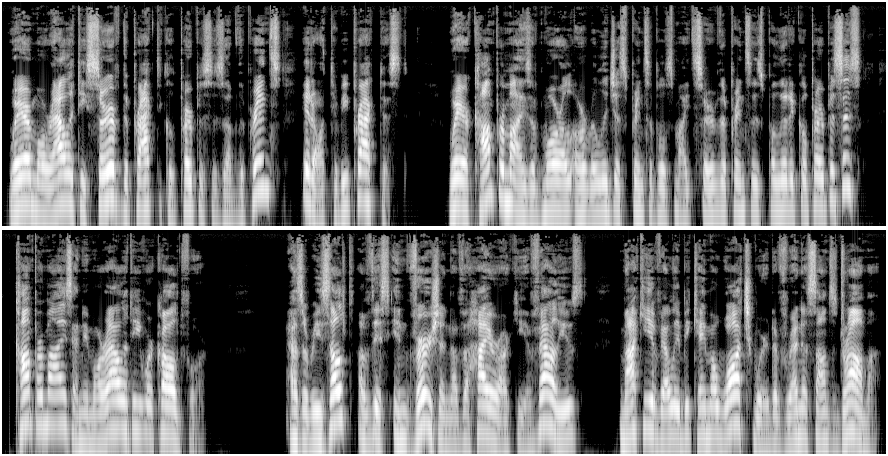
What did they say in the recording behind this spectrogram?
Where morality served the practical purposes of the prince, it ought to be practiced. Where compromise of moral or religious principles might serve the prince's political purposes, compromise and immorality were called for. As a result of this inversion of the hierarchy of values, Machiavelli became a watchword of Renaissance drama,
